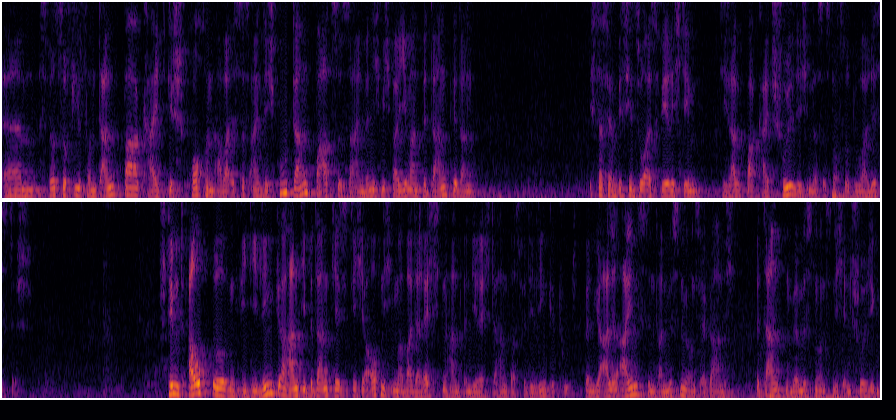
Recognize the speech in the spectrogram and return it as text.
ähm, es wird so viel von Dankbarkeit gesprochen, aber ist es eigentlich gut, dankbar zu sein? Wenn ich mich bei jemand bedanke, dann ist das ja ein bisschen so, als wäre ich dem die Dankbarkeit schuldig und das ist doch so dualistisch. Stimmt auch irgendwie, die linke Hand, die bedankt sich ja auch nicht immer bei der rechten Hand, wenn die rechte Hand was für die linke tut. Wenn wir alle eins sind, dann müssen wir uns ja gar nicht bedanken, wir müssen uns nicht entschuldigen.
